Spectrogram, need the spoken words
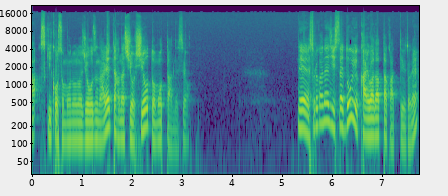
あ好きこそものの上手なれって話をしようと思ったんですよ。でそれがね実際どういう会話だったかっていうとね。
